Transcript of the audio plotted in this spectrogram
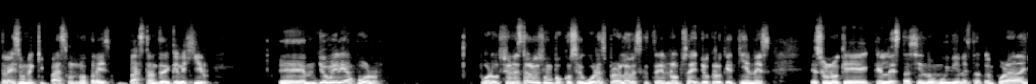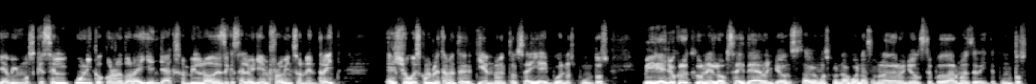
traes un equipazo, ¿no? Traes bastante de qué elegir. Eh, yo me iría por, por opciones tal vez un poco seguras, pero a la vez que estén en upside, yo creo que tienes, es uno que, le está haciendo muy bien esta temporada. Ya vimos que es el único corredor ahí en Jacksonville, ¿no? Desde que salió James Robinson en trade, el show es completamente de 100, ¿no? Entonces ahí hay buenos puntos. Me iría yo creo que con el upside de Aaron Jones. Sabemos que una buena semana de Aaron Jones te puede dar más de 20 puntos.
